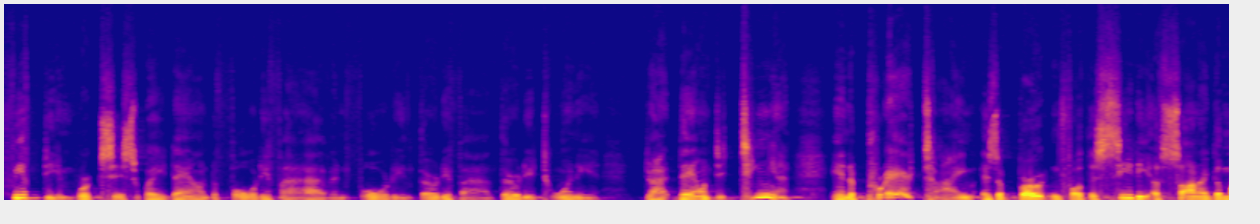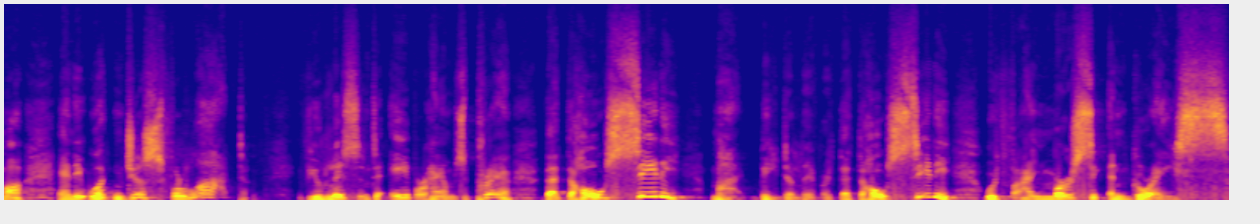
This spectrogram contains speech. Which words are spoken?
50 and works his way down to 45 and 40 and 35, 30, 20, right down to 10 in a prayer time as a burden for the city of Sodom and Gomorrah. And it wasn't just for Lot if you listen to Abraham's prayer, that the whole city might be delivered, that the whole city would find mercy and grace.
